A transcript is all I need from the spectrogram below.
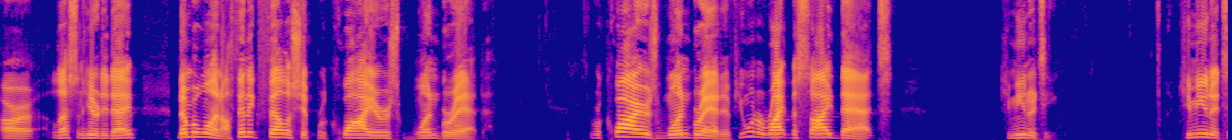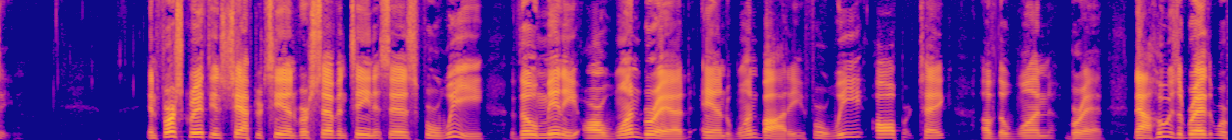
our lesson here today. Number one, authentic fellowship requires one bread. It requires one bread. And if you want to write beside that, community. Community. In 1 Corinthians chapter 10, verse 17, it says, For we, though many, are one bread and one body, for we all partake of the one bread. Now, who is the bread that we're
